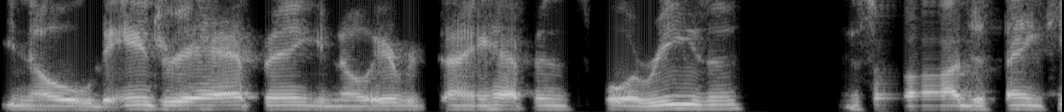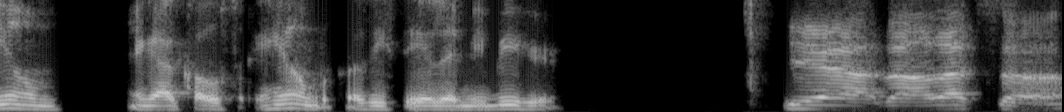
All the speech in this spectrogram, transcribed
you know, the injury happened, you know, everything happens for a reason. And so I just thank him and got closer to him because he still let me be here. Yeah, that's uh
